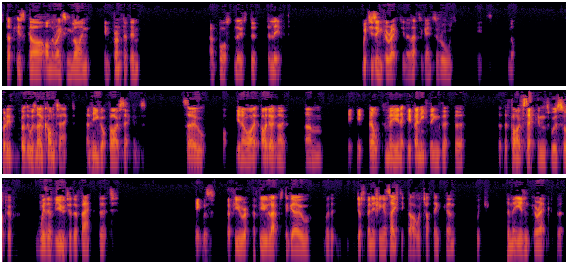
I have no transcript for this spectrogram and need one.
stuck his car on the racing line in front of him, and forced Lewis to, to lift, which is incorrect. You know that's against the rules. It's not, but it but there was no contact, and he got five seconds. So, you know, I, I don't know. Um, it, it felt to me, if anything, that the, that the five seconds was sort of with a view to the fact that it was a few, a few laps to go with it just finishing a safety car, which I think, um, which to me isn't correct, but.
